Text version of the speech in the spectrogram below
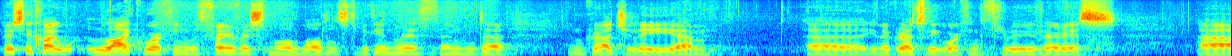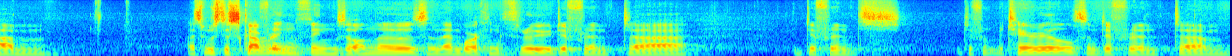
we actually quite like working with very, very small models to begin with and, uh, and gradually um, uh, you know, gradually working through various, um, I suppose, discovering things on those, and then working through different, uh, different, different materials and different, um,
